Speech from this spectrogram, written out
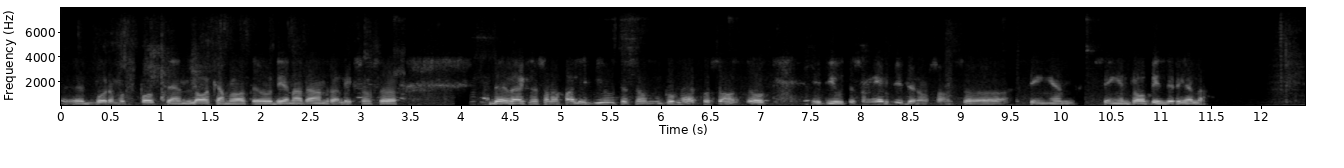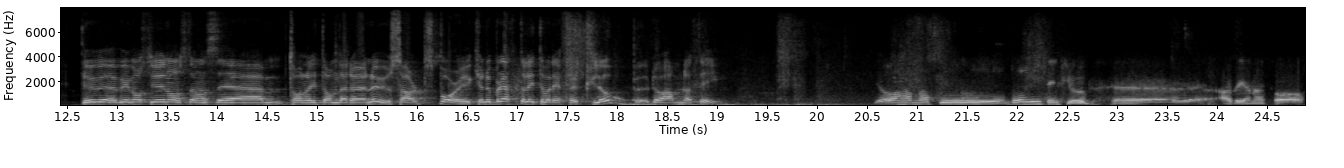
Eh, både mot sporten, lagkamrater och det ena och det andra. Liksom. Så det är verkligen i sådana fall idioter som går med på sånt och idioter som erbjuder dem sånt. Så det är ingen, det är ingen bra bild i det hela. Du, eh, vi måste ju någonstans eh, tala lite om där du är nu, Sarpsborg. Kan du berätta lite vad det är för klubb du har hamnat i? Jag har hamnat i... Det är en liten klubb. Eh, arenan för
